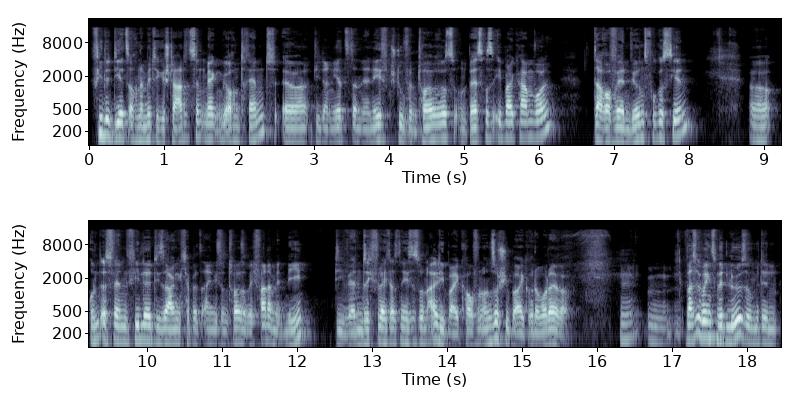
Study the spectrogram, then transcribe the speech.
viele, die jetzt auch in der Mitte gestartet sind, merken wir auch einen Trend, äh, die dann jetzt dann in der nächsten Stufe ein teureres und besseres E-Bike haben wollen. Darauf werden wir uns fokussieren. Äh, und es werden viele, die sagen, ich habe jetzt eigentlich so ein teures, aber ich fahre damit nie. Die werden sich vielleicht als nächstes so ein Aldi-Bike kaufen oder ein Sushi-Bike oder whatever. Was übrigens mit Lösung, mit den,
